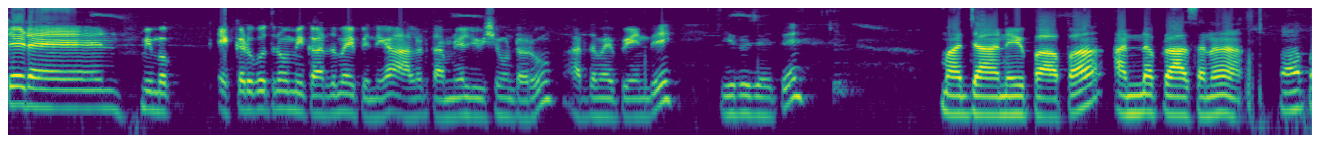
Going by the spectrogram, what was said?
టెడన్! మేము ఎక్కడ పోతున్నామో మీకు అర్థమైపోయిందిగా ఆల్రెడీ తమిళ చూసి ఉంటారు. అర్థమైపోయింది. ఈరోజు అయితే మా జానే పాప అన్నప్రాసన పాప!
